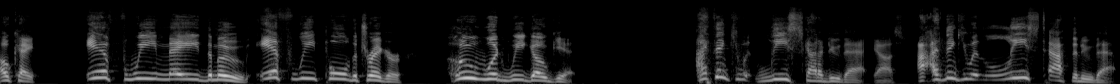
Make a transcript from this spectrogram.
okay, if we made the move, if we pull the trigger, who would we go get? I think you at least got to do that, guys. I think you at least have to do that.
